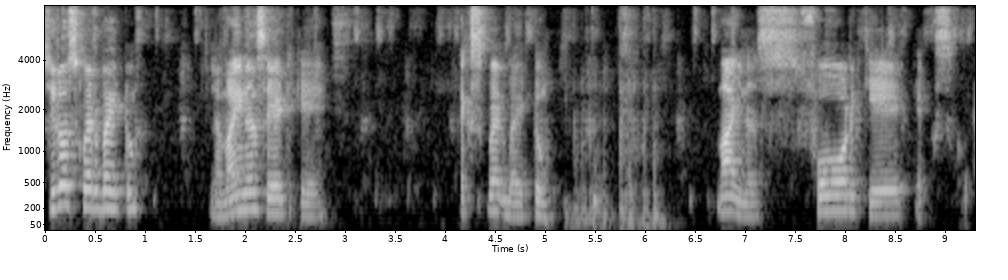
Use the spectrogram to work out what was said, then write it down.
zero square by two એટલે માઇનસ એટ કે x square by two minus four કે એક્સ સ્ક્વેર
